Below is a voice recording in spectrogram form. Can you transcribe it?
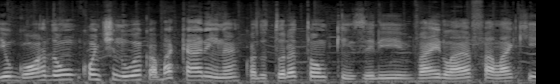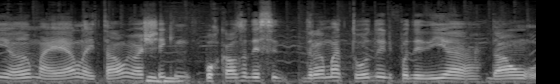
E o Gordon continua com a Bacaren, né? Com a doutora Tompkins. Ele vai lá falar que ama ela e tal. Eu achei que por causa desse drama todo ele poderia dar um,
